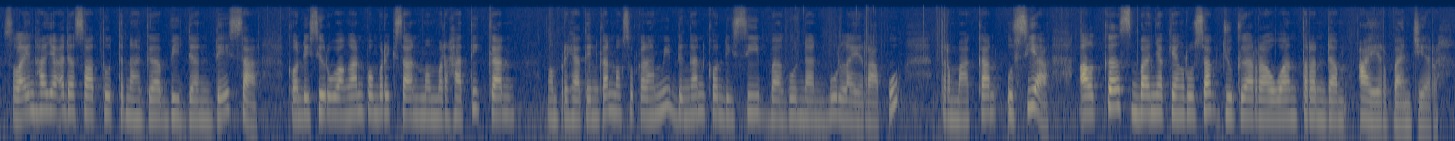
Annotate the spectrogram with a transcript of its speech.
Selain hanya ada satu tenaga bidan desa, kondisi ruangan pemeriksaan memerhatikan memprihatinkan maksud kami dengan kondisi bangunan mulai rapuh, termakan usia. Alkes banyak yang rusak juga rawan terendam air banjir.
